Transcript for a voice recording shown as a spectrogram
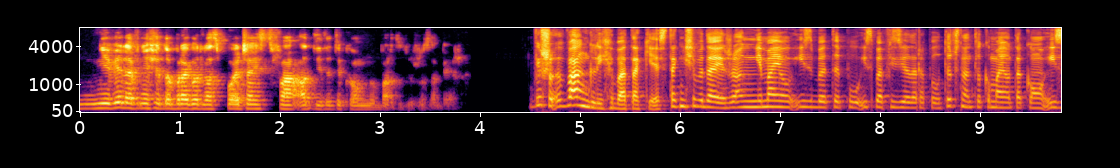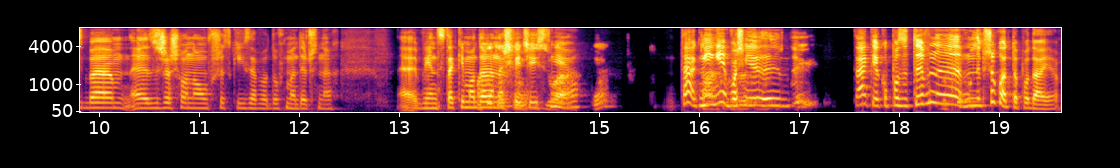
niewiele wniesie dobrego dla społeczeństwa, a dietetykom no, bardzo dużo zabierze. Wiesz, w Anglii chyba tak jest. Tak mi się wydaje, że oni nie mają izby typu izba fizjoterapeutyczna, tylko mają taką izbę e, zrzeszoną wszystkich zawodów medycznych. E, więc takie modele na świecie istnieją. Nie? Tak, nie, nie, tak, właśnie. Tej... Tak, jako pozytywny przykład to podaję.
